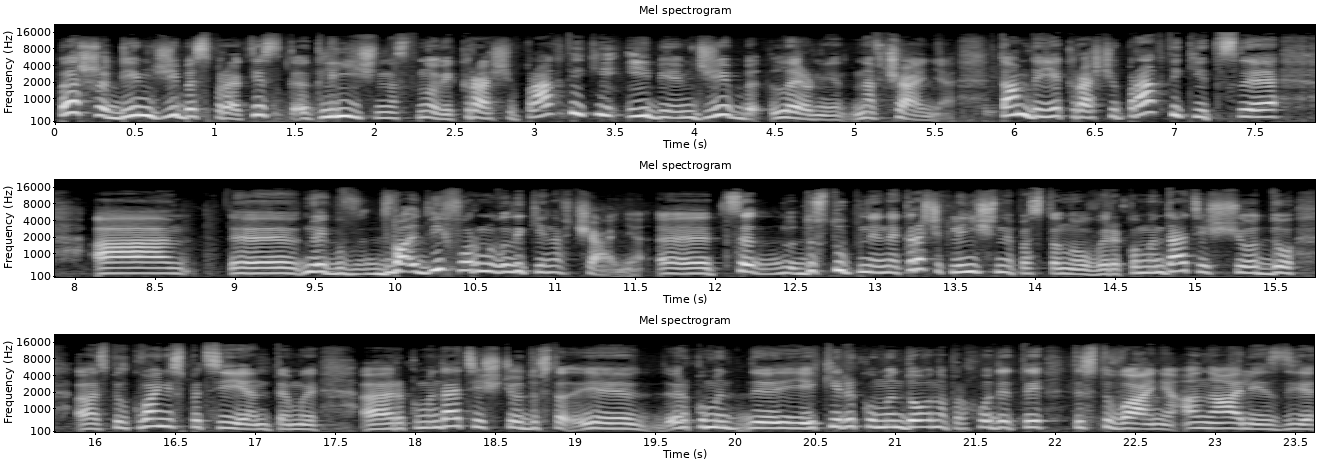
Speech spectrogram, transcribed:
перше BMG Best Practice, клінічні настанові кращі практики, і BMG Learning, навчання. Там, де є кращі практики, це а, е, ну, якби, два, дві форми великі навчання. Е, це доступні найкращі клінічні постанови, рекомендації щодо спілкування з пацієнтами, рекомендації щодо е, які рекомендовано проходити тестування, аналізи,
